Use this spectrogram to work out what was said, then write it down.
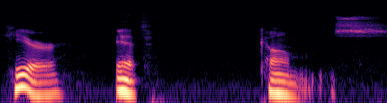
Here it comes.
